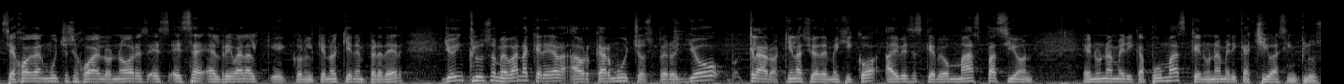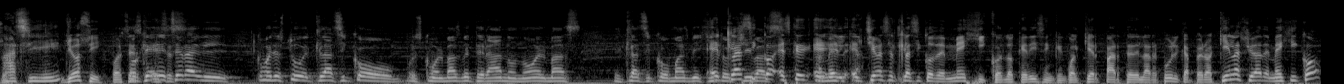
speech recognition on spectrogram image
se juegan mucho, se juega el honor, es, es- es el rival al que- con el que no quieren perder. Yo incluso me van a querer ahorcar muchos, pero yo, claro, aquí en la Ciudad de México hay veces que veo más pasión en un América Pumas que en un América Chivas incluso. ¿Ah, sí? Yo sí, pues es- Porque ese ese es- era el, ¿cómo dices tú? El clásico, pues como el más veterano, ¿no? El más, el clásico más viejito. El clásico, Chivas, es que el, América. el Chivas es el clásico de México, es lo que dicen, que en cualquier parte de la República. Pero aquí en la Ciudad de México,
